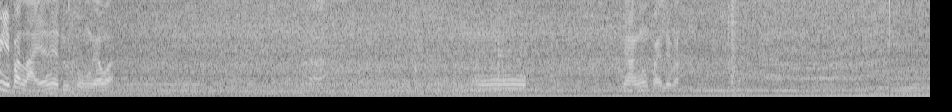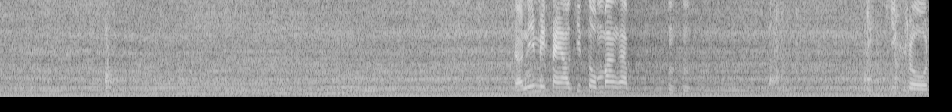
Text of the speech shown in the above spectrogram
ไม่มีปลาไหลนะเนี่ย ดูทรงแล้วอะ่ะโอ้ยางลงไปเลยปะเดี๋ยวนี้มีใครเอาขี้ตมบ้างครับ ขี้โครน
